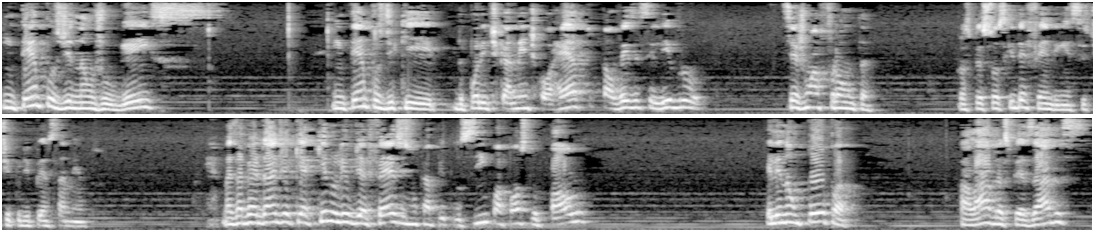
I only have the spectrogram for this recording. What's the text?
Em tempos de não julgueis, em tempos de que do politicamente correto, talvez esse livro seja uma afronta para as pessoas que defendem esse tipo de pensamento. Mas a verdade é que aqui no livro de Efésios, no capítulo 5, o apóstolo Paulo, ele não poupa palavras pesadas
